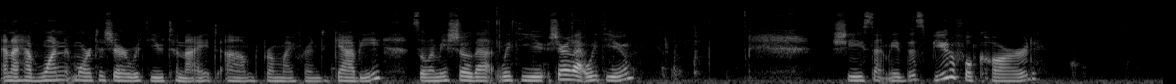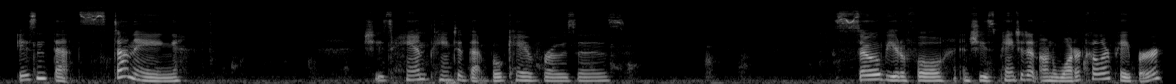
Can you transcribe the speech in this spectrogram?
And I have one more to share with you tonight um, from my friend Gabby. So let me show that with you, share that with you. She sent me this beautiful card isn't that stunning? She's hand painted that bouquet of roses. So beautiful. And she's painted it on watercolor paper.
